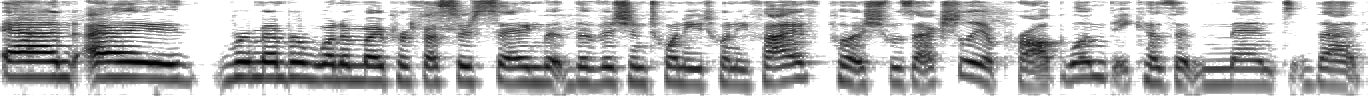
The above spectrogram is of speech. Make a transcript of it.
And I remember one of my professors saying that the Vision 2025 push was actually a problem because it meant that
